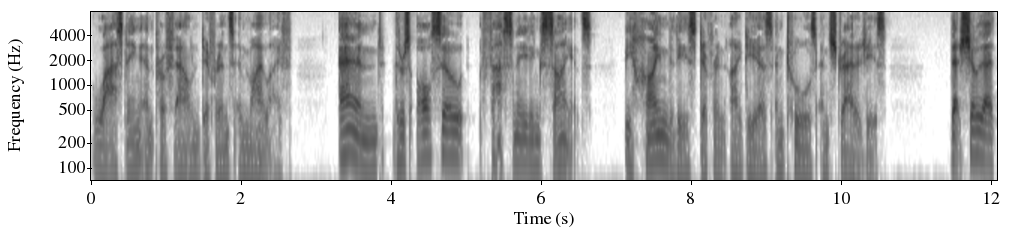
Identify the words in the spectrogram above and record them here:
lasting and profound difference in my life. And there's also fascinating science behind these different ideas and tools and strategies that show that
